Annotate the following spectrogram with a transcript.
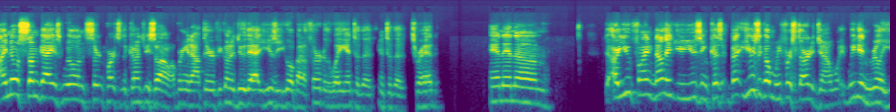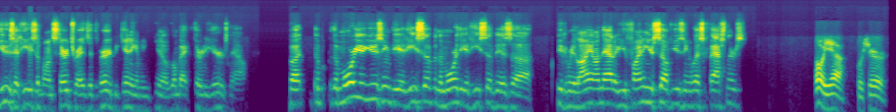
I know some guys will in certain parts of the country, so I'll bring it out there. If you're going to do that, usually you go about a third of the way into the into the tread, and then um, are you finding now that you're using because years ago when we first started, John, we, didn't really use adhesive on stair treads at the very beginning. I mean, you know, going back 30 years now, but the the more you're using the adhesive and the more the adhesive is, uh, you can rely on that. Are you finding yourself using less fasteners? oh yeah, for sure.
